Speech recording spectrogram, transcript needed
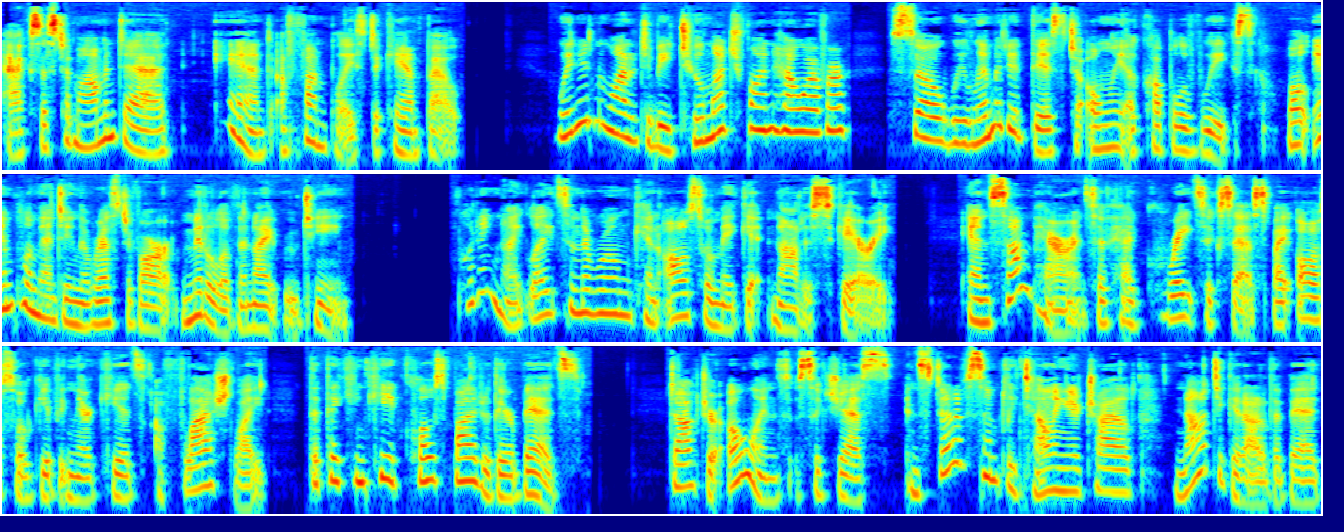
access to mom and dad, and a fun place to camp out. We didn't want it to be too much fun, however, so we limited this to only a couple of weeks while implementing the rest of our middle of the night routine. Putting night lights in the room can also make it not as scary. And some parents have had great success by also giving their kids a flashlight that they can keep close by to their beds. Dr. Owens suggests instead of simply telling your child not to get out of the bed,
